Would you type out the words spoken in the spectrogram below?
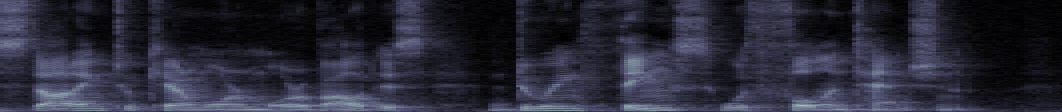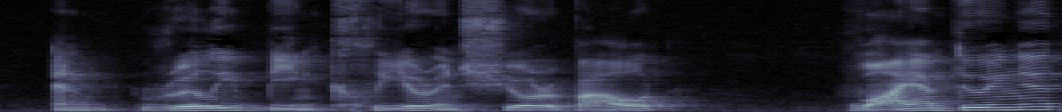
starting to care more and more about is doing things with full intention and really being clear and sure about why I'm doing it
